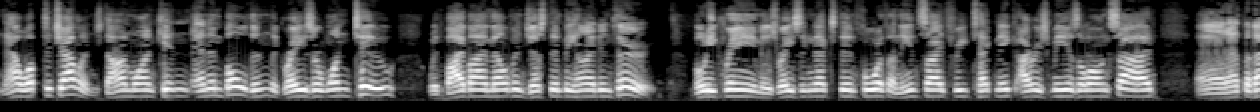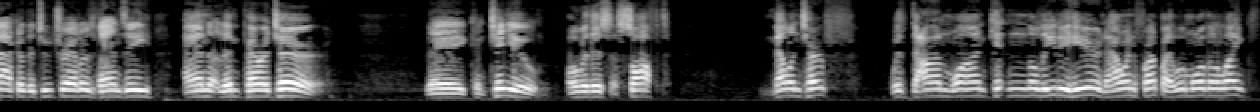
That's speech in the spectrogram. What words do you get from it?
now up to challenge. Don Juan Kitten and Embolden. The Grays are 1 2, with Bye Bye Melvin just in behind in third. Bodie Cream is racing next in fourth. On the inside, three Technique. Irish Me is alongside. And at the back of the two trailers, Vanzi and L'Imperator. They continue over this soft melon turf with Don Juan Kitten, the leader here, now in front by a little more than a length.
